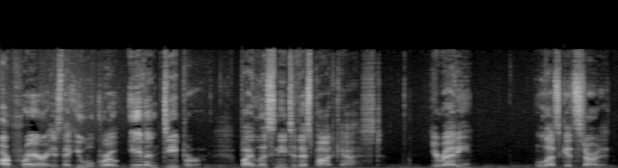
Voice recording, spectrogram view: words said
Our prayer is that you will grow even deeper by listening to this podcast. You ready? Let's get started.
